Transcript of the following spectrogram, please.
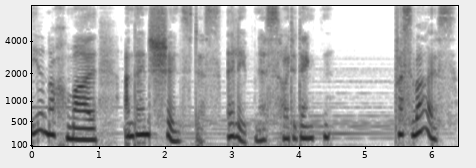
dir nochmal an dein schönstes Erlebnis heute denken. Was war es?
